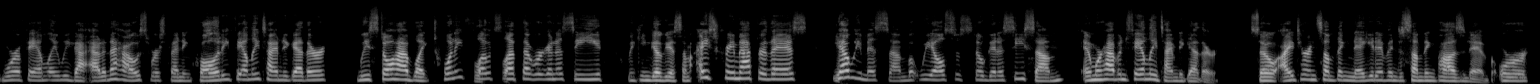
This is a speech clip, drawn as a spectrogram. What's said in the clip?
We're a family. We got out of the house. We're spending quality family time together. We still have like 20 floats left that we're going to see. We can go get some ice cream after this. Yeah, we missed some, but we also still get to see some and we're having family time together. So I turned something negative into something positive or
